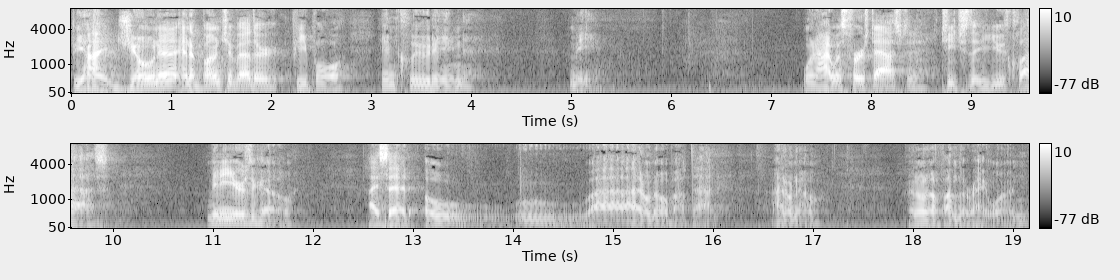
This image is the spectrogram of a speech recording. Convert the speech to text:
behind Jonah, and a bunch of other people, including me. When I was first asked to teach the youth class many years ago, I said, Oh, ooh, I don't know about that. I don't know. I don't know if I'm the right one.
